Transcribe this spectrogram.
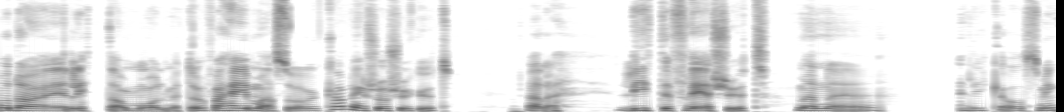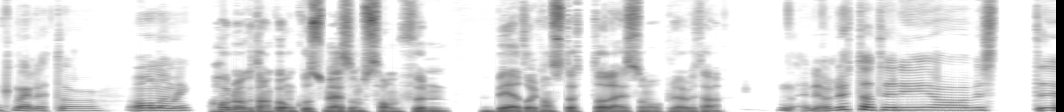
Og det er litt av målet mitt. For hjemme så kan jeg se sjuk ut. Eller lite fresh ut. Men eh, jeg liker å sminke meg litt og ordne meg. Har du noen tanker om hvordan vi som samfunn bedre kan støtte de som opplever dette? Nei, det er å lytte til de, og hvis de,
